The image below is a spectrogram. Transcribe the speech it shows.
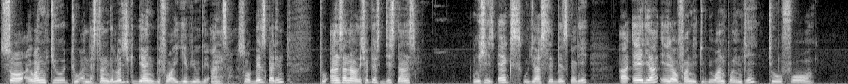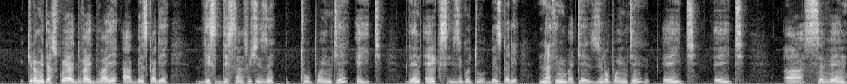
So I want you to understand the logic behind before I give you the answer. So basically to answer now the shortest distance which is x we just say basically uh, area area we found it to be 1.24 kilometer square divided by uh, basically this distance which is 2.8 then x is equal to basically nothing but 0 0.88 uh, 7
